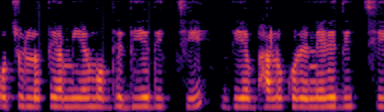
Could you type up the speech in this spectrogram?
কচুর লতি আমি এর মধ্যে দিয়ে দিচ্ছি, দিয়ে ভালো করে নেড়ে দিচ্ছি।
